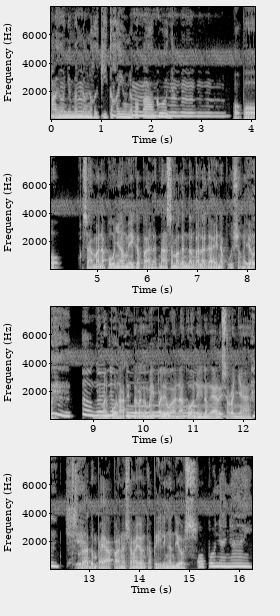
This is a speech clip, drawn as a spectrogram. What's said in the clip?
ayaw niya man lang nakikita kayong napapagod. Opo, kasama na po niya ang kapal at nasa magandang kalagayan na po siya ngayon. Hindi man po natin talaga may paliwanag kung ano yung nangyari sa kanya. Siguradong payapa na siya ngayon, kapiling ang Diyos. Opo, nanay.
